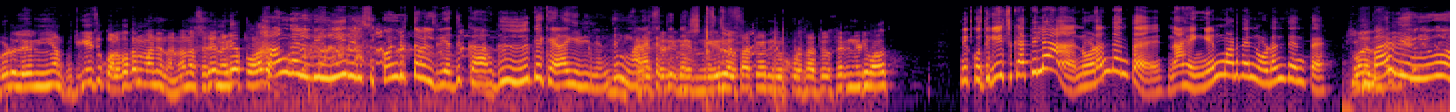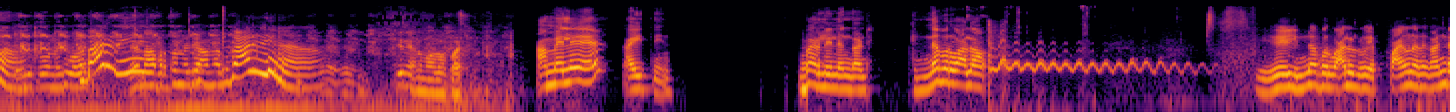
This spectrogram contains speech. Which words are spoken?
ಬಿಡುಲೇ ನೀ ಏನ್ ಕುತ್ತಿಗೆ ಹಚ್ಚಿ ಕೊಲ್ಬೇಕಂತ ಮಾಡಿ ನನ್ನ ಸರಿ ನಡಿಯತ್ ಒಳಗ. ಹಂಗಲ್ರಿ ನೀರ್ ಇಲ್ಲಿ ಸಿಕ್ಕೊಂಡಿರ್ತಾವಲ್ರಿ ಅದಕ್ಕ ಹಗರ್ಕ ಕೆಳಗ್ ಇಳಿಲಿ ಅಂತ ಹಿಂಗ್ ಸರಿ ನೀರು ನೀರ್- ಸರಿ ನಡಿ ಒಳಗ. ನೀ ಕುತ್ತಿಗೆ ಇಚ್ಕತಿಲ್ಲ ನೋಡಂತಂತೆ. ನಾ ಹೆಂಗ್ ಹೆಂಗ್ ಮಾಡ್ದೆ ನೋಡಂತೆ ಅಂತ ಬರ್ರಿ ನೀವು. ಬಾರ್ರಿ. ಆಮೇಲೆ. ಐತ್ ನೀನ್. ಬರ್ಲಿ ನಂಗಂಡ್ ಇನ್ನ ಬರುವಾಲ ಅವ. ಏ ಇನ್ನ ಬರುವಾಲು ಯಪ್ಪ ಇವ್ ನನ್ನ ಗಂಡ.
